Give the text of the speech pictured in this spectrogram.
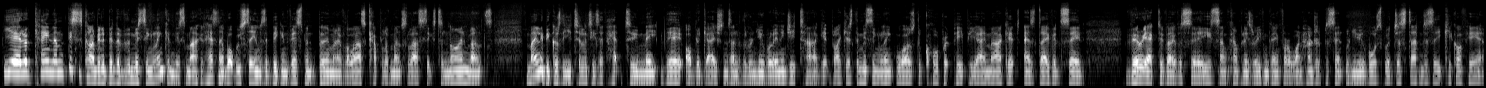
Yeah, look, Kane, um, this has kind of been a bit of the missing link in this market, hasn't it? What we've seen is a big investment boom over the last couple of months, the last six to nine months, mainly because the utilities have had to meet their obligations under the renewable energy target. But I guess the missing link was the corporate PPA market, as David said very active overseas. Some companies are even going for a 100% renewables. We're just starting to see it kick off here.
